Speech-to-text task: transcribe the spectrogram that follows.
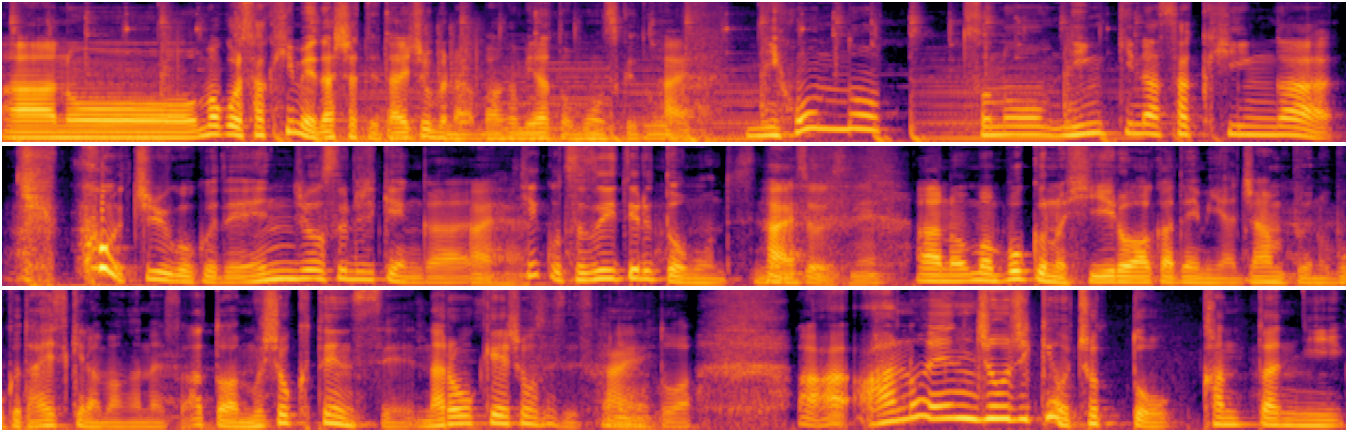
あのー、まあ、これ作品名出しちゃって大丈夫な番組だと思うんですけど、はい、日本のその人気な作品が結構中国で炎上する事件が結構続いてると思うんですね。はい、そうですね。あのまあ、僕のヒーローアカデミア、ジャンプの僕大好きな漫画なんですあとは無色転生、ナロー系小説ですかね、はい、は。あ。あの炎上事件をちょっと簡単に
